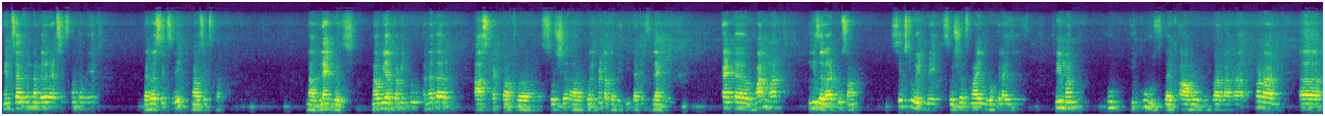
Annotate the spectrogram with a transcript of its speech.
himself in the mirror at six months of age. That was six weeks, now six months. Now language. Now we are coming to another aspect of uh, social uh, development of the baby, that is language. At uh, one month, he is alert to sound six to eight week social smile vocalizes, three month he coos like aho, booba, gaga, not a, uh,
